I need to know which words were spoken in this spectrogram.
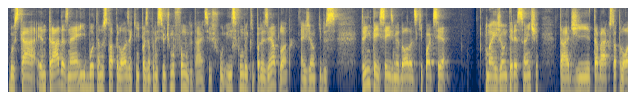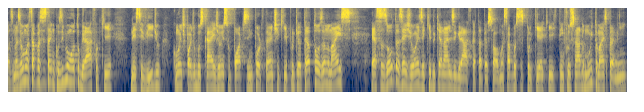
buscar entradas, né, e botando stop loss aqui, por exemplo, nesse último fundo, tá? Esse, esse fundo aqui, por exemplo, ó, a região aqui dos 36 mil dólares, que pode ser uma região interessante tá, de trabalhar com stop loss. Mas eu vou mostrar para vocês, tá, inclusive, um outro gráfico aqui nesse vídeo, como a gente pode buscar regiões suportes importantes aqui, porque eu até estou usando mais essas outras regiões aqui do que análise gráfica, tá, pessoal? Vou mostrar para vocês por que aqui tem funcionado muito mais para mim.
